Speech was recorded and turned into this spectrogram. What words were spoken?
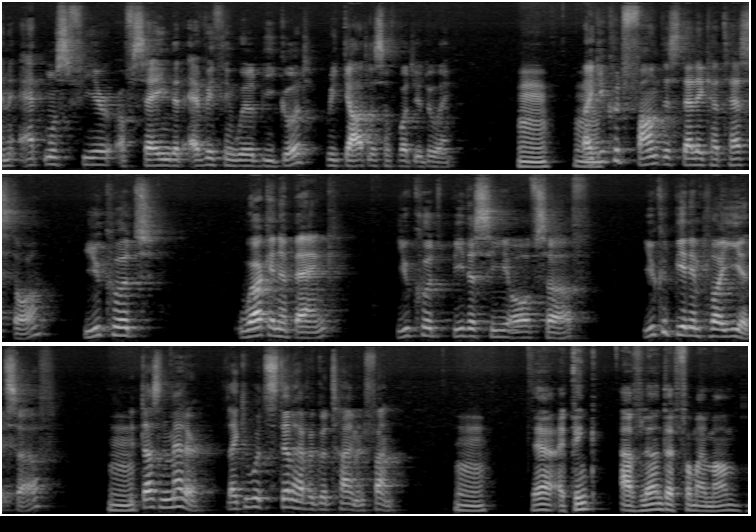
an atmosphere of saying that everything will be good regardless of what you're doing mm. Mm. like you could found this delicatessen store you could work in a bank you could be the ceo of surfe you could be an employee at surfe Mm. It doesn't matter. Like you would still have a good time and fun. Mm. Yeah, I think I've learned that from my mom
